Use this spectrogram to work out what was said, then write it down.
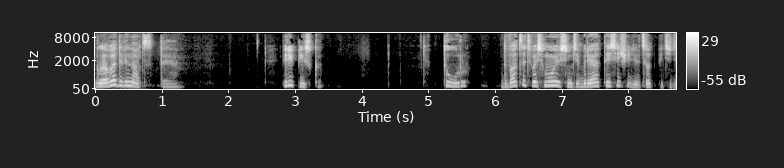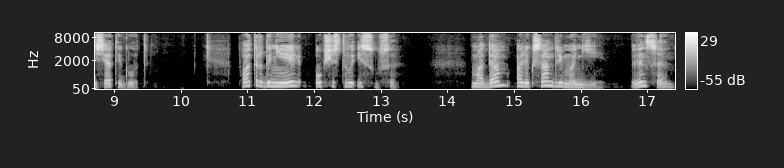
Глава двенадцатая. Переписка. Тур. 28 сентября 1950 год. Патер Даниэль. Общество Иисуса. Мадам Александре Маньи. Винсен.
